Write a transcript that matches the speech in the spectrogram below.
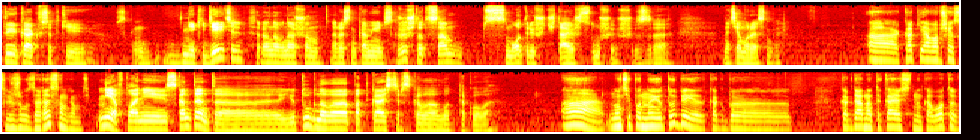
ты как все-таки некий деятель все равно в нашем рестлинг комьюнити. Скажи, что ты сам смотришь, читаешь, слушаешь из, э, на тему рестлинга? А как я вообще слежу за рестлингом? Не, в плане из контента э, ютубного, подкастерского, вот такого. А, ну типа на ютубе как бы когда натыкаюсь на кого-то,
